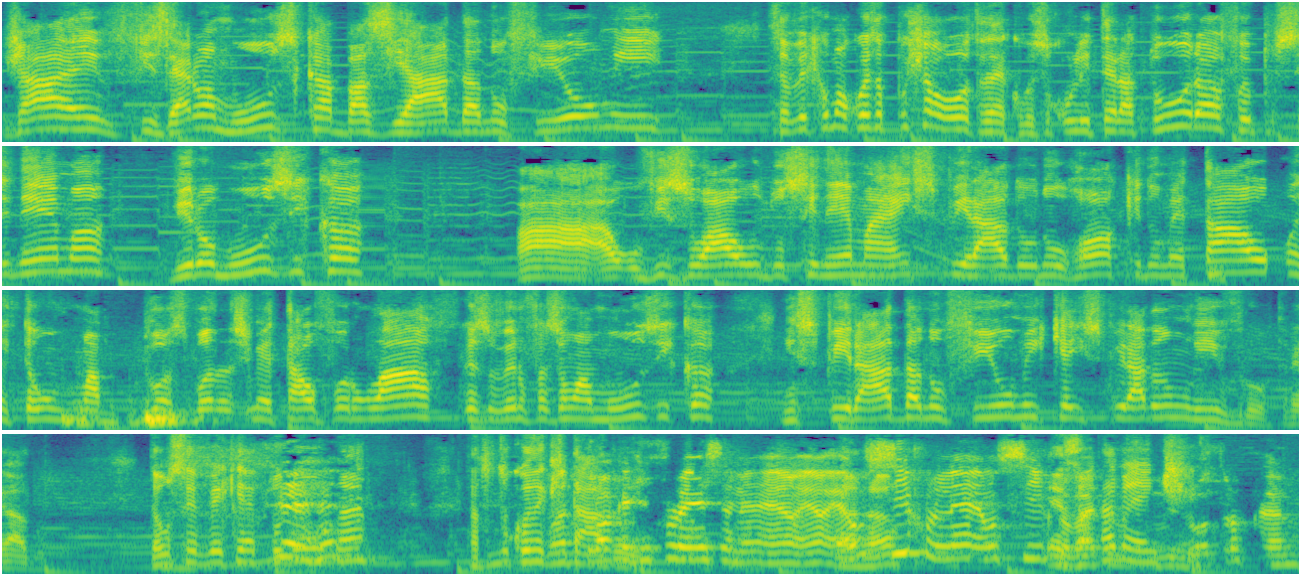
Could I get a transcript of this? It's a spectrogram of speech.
já fizeram a música baseada no filme. Você vê que uma coisa puxa a outra, né? Começou com literatura, foi pro cinema, virou música. A, o visual do cinema é inspirado no rock, no metal. Então, uma, duas bandas de metal foram lá, resolveram fazer uma música inspirada no filme, que é inspirada num livro, tá ligado? Então você vê que é tudo, né? Tá tudo conectado. Uma troca de influência, né? É, é, é uhum. um ciclo, né? É um ciclo. Exatamente. Vai trocando.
